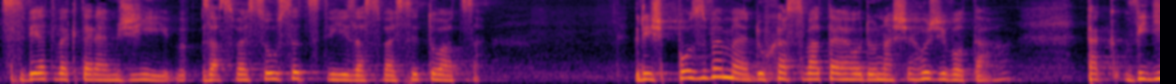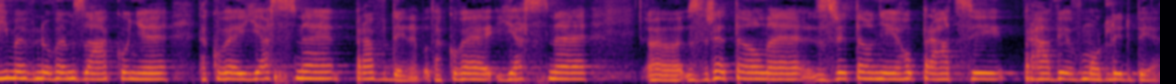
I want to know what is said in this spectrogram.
svět, ve kterém žijí, za své sousedství, za své situace. Když pozveme Ducha Svatého do našeho života, tak vidíme v Novém zákoně takové jasné pravdy, nebo takové jasné, eh, zřetelné, zřetelně jeho práci právě v modlitbě.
